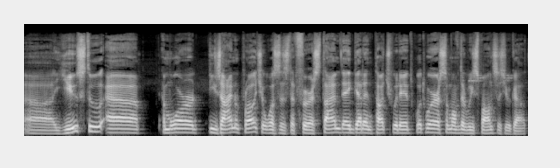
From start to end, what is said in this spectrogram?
uh, used to uh, a more design approach, or was this the first time they get in touch with it? What were some of the responses you got?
